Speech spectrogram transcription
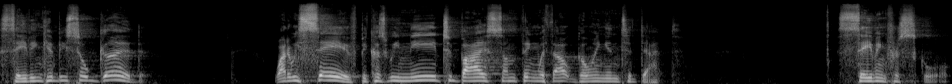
Saving can be so good. Why do we save? Because we need to buy something without going into debt. Saving for school,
